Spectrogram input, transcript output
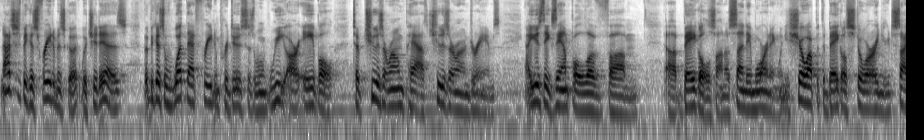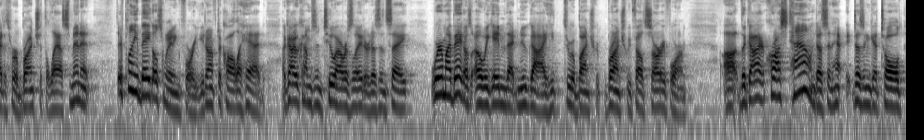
Not just because freedom is good, which it is, but because of what that freedom produces when we are able to choose our own path, choose our own dreams. I use the example of um, uh, bagels on a Sunday morning. When you show up at the bagel store and you decide to throw a brunch at the last minute, there's plenty of bagels waiting for you. You don't have to call ahead. A guy who comes in two hours later doesn't say, where are my bagels? Oh, we gave him that new guy. He threw a bunch brunch. We felt sorry for him. Uh, the guy across town doesn't, doesn't get told,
